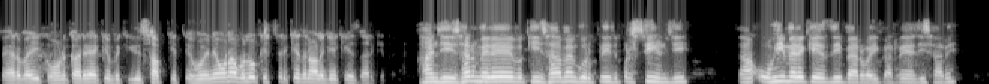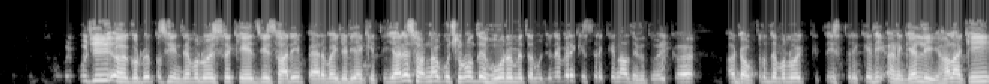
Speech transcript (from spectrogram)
ਪੈਰਵਾਈ ਕੌਣ ਕਰ ਰਿਹਾ ਕਿ ਵਕੀਲ ਸਾਹਿਬ ਕਿਤੇ ਹੋਏ ਨੇ? ਉਹਨਾਂ ਵੱਲੋਂ ਕਿਸ ਤਰੀਕੇ ਦੇ ਨਾਲ ਅੱਗੇ ਕੇਸ ਦਾਇਰ ਕੀਤਾ? ਹਾਂਜੀ ਸਰ ਮੇਰੇ ਵਕੀਲ ਸਾਹਿਬ ਹੈ ਗੁਰਪ੍ਰੀਤ ਪ੍ਰਸੀਨ ਜੀ। ਤਾਂ ਉਹੀ ਮੇਰੇ ਕੇਸ ਦੀ ਪੈਰਵਾਈ ਕਰ ਰਹੇ ਆ ਜੀ ਸਾਰੇ। ਬਿਲਕੁਲ ਜੀ ਗੁਰਪ੍ਰੀਤ ਸਿੰਘ ਦੇ ਵੱਲੋਂ ਇਸ ਕੇਸ ਦੀ ਸਾਰੀ ਪੈਰਵਾਈ ਜਿਹੜੀ ਹੈ ਕੀਤੀ ਜਾ ਰਹੀ ਸਾਡੇ ਨਾਲ ਕੁਝ ਉਹਨਾਂ ਦੇ ਹੋਰ ਮਿੱਤਰ ਮੁਝੇ ਨੇ। ਵੀਰੇ ਕਿਸ ਤਰੀਕੇ ਨਾਲ ਦੇਖਦੇ ਹੋ? ਇੱਕ ਡਾਕਟਰ ਦੇ ਵੱਲੋਂ ਇੱਕ ਇਸ ਤਰੀਕੇ ਦੀ ਅਣਗਹਿਲੀ ਹਾਲਾਂਕਿ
